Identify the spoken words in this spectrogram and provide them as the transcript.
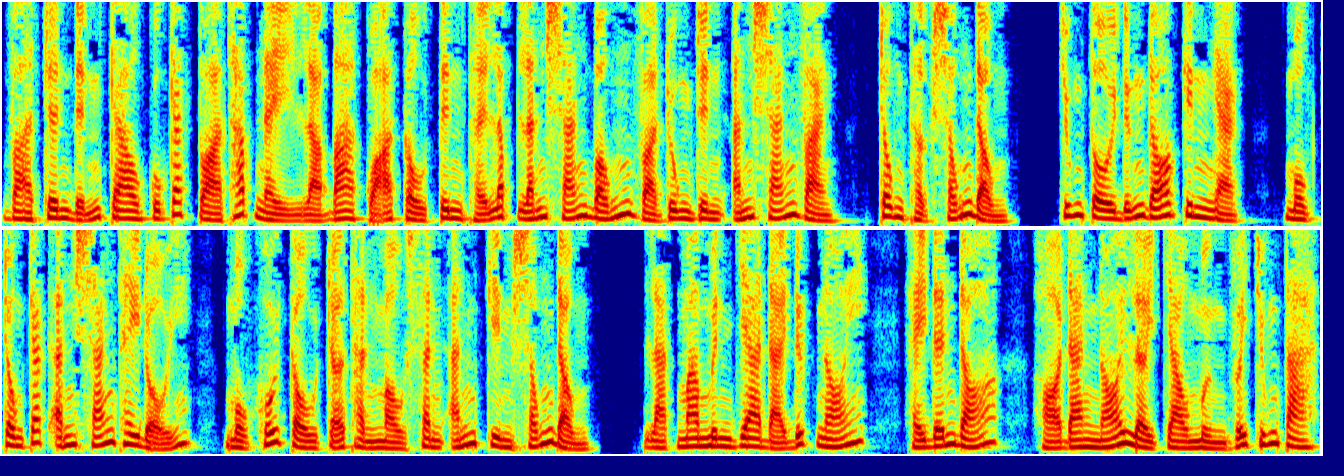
và trên đỉnh cao của các tòa tháp này là ba quả cầu tinh thể lấp lánh sáng bóng và rung rinh ánh sáng vàng, trông thật sống động. Chúng tôi đứng đó kinh ngạc, một trong các ánh sáng thay đổi, một khối cầu trở thành màu xanh ánh kim sống động. Lạc Ma Minh Gia Đại Đức nói, hãy đến đó, họ đang nói lời chào mừng với chúng ta.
